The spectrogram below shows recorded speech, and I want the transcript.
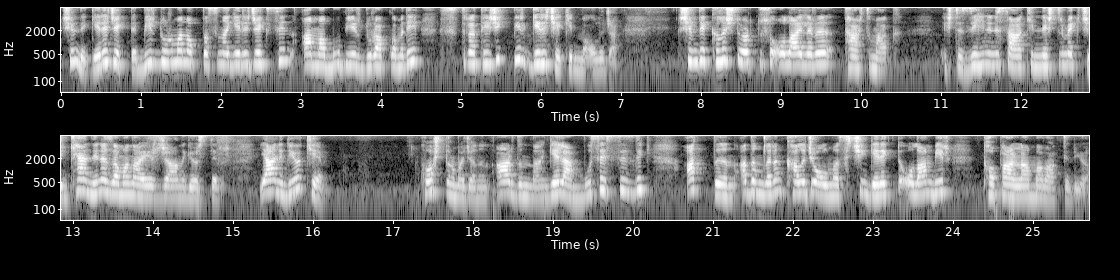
Şimdi gelecekte bir durma noktasına geleceksin ama bu bir duraklama değil, stratejik bir geri çekilme olacak. Şimdi kılıç dörtlüsü olayları tartmak, işte zihnini sakinleştirmek için kendine zaman ayıracağını gösterir. Yani diyor ki koşturmacanın ardından gelen bu sessizlik attığın adımların kalıcı olması için gerekli olan bir toparlanma vakti diyor.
